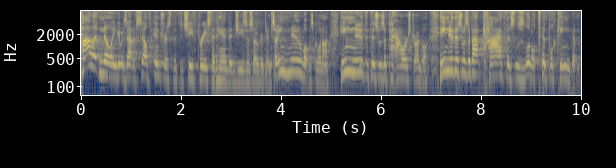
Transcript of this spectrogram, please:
Pilate, knowing it was out of self interest that the chief priest had handed Jesus over to him. So he knew what was going on. He knew that this was a power struggle. He knew this was about Caiaphas' little temple kingdom.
